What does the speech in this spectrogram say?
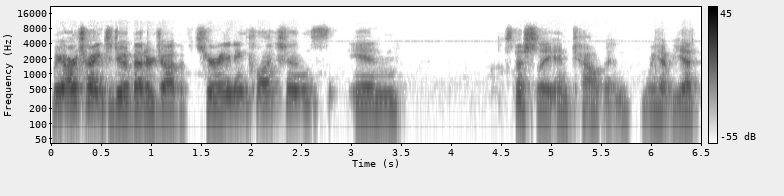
We are trying to do a better job of curating collections in, especially in Calvin. We have yet,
